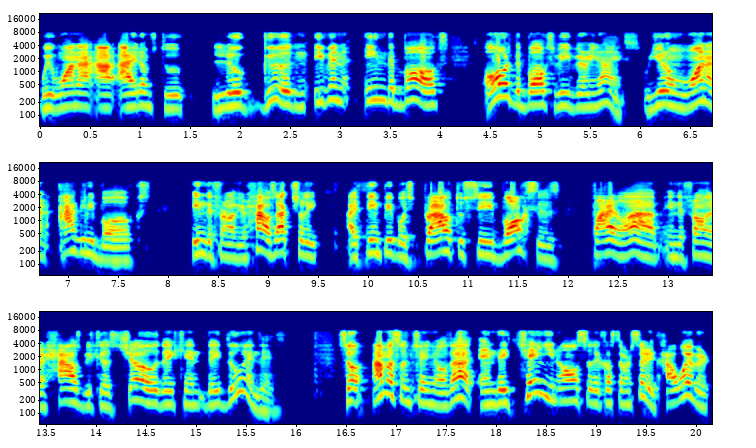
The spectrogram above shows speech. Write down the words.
We want our items to look good, even in the box, or the box be very nice. You don't want an ugly box in the front of your house. Actually, I think people is proud to see boxes pile up in the front of their house because show they can they doing this. So Amazon changed all that, and they changing also the customer service. However,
